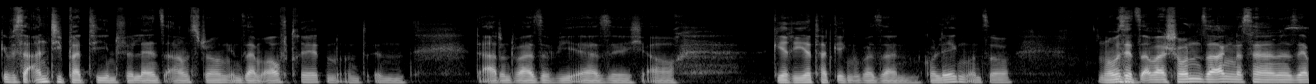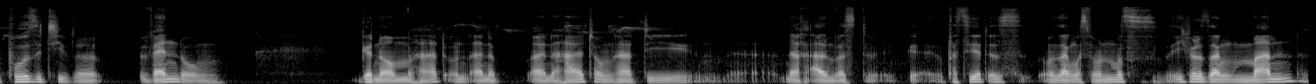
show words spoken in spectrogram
gewisse Antipathien für Lance Armstrong in seinem Auftreten und in der Art und Weise, wie er sich auch geriert hat gegenüber seinen Kollegen und so. Man muss mhm. jetzt aber schon sagen, dass er eine sehr positive Wendung genommen hat und eine, eine Haltung hat, die äh, nach allem, was passiert ist, und sagen muss, man muss, ich würde sagen, Mann,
